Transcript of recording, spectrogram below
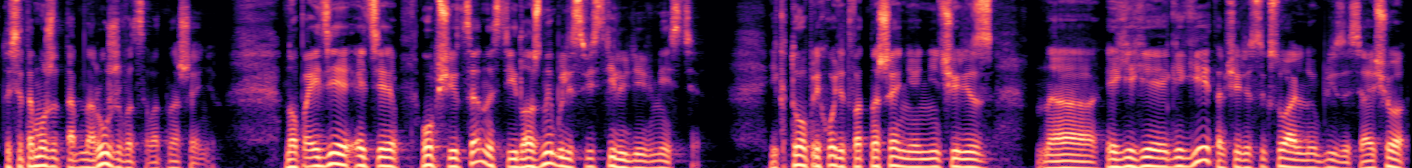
То есть это может обнаруживаться в отношениях. Но по идее эти общие ценности и должны были свести людей вместе. И кто приходит в отношения не через эгегей, эгегей, там через сексуальную близость, а еще,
